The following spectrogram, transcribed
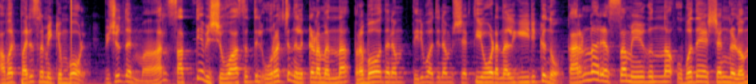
അവർ പരിശ്രമിക്കുമ്പോൾ വിശുദ്ധന്മാർ സത്യവിശ്വാസത്തിൽ ഉറച്ചു നിൽക്കണമെന്ന പ്രബോധനം തിരുവചനം ശക്തിയോടെ നൽകിയിരിക്കുന്നു. കർണരസമേകുന്ന ഉപദേശങ്ങളും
